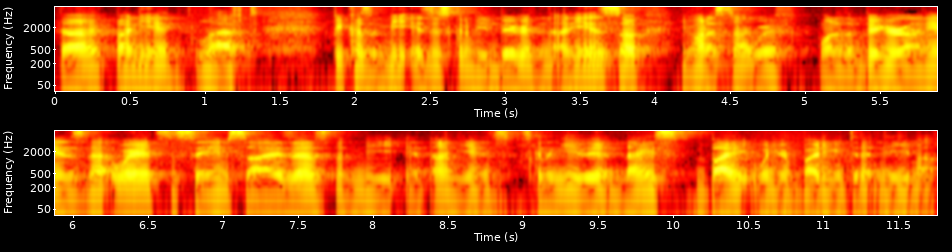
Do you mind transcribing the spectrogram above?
the onion left because the meat is just gonna be bigger than the onions. So you wanna start with one of the bigger onions. That way it's the same size as the meat and onions. It's gonna give you a nice bite when you're biting into that negima.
